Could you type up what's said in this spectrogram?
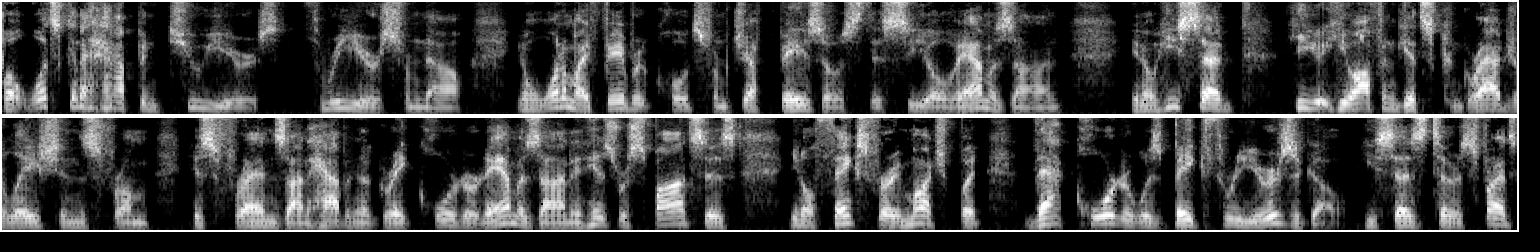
but what's going to happen two years, three years from now? You know, one of my favorite quotes from Jeff Bezos, the CEO of Amazon, you know, he said he, he often gets congratulations from his friends on having a great quarter at Amazon. And his response is, you know, thanks very much, but that quarter was baked three years ago. He says to his friends,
